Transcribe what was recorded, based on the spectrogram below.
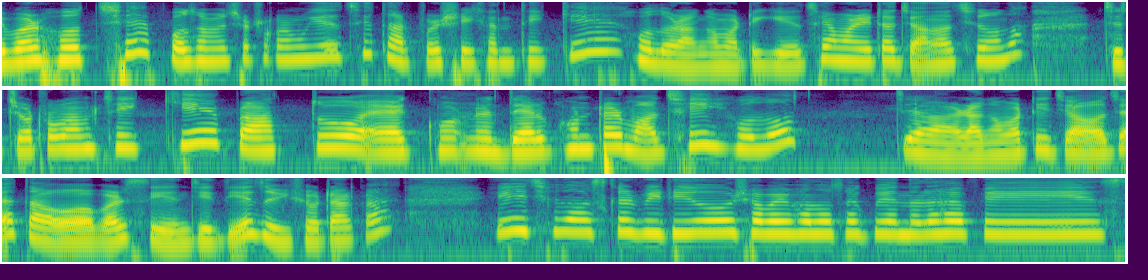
এবার হচ্ছে প্রথমে চট্টগ্রাম গিয়েছি, তারপর সেখান থেকে হলো রাঙামাটি গিয়েছি। আমার এটা জানা ছিল না যে চট্টগ্রাম থেকে প্রাপ্ত এক ঘণ্টা দেড় ঘণ্টার মাঝেই হলো রাঙামাটি যাওয়া যায়, তাও আবার সিএনজি দিয়ে দুইশো টাকা। এই ছিল আজকের ভিডিও। সবাই ভালো থাকবেন। আল্লাহ হাফেজ।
